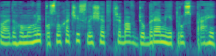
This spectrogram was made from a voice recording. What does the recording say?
let ho mohli posluchači slyšet třeba v dobrém jitru z Prahy,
